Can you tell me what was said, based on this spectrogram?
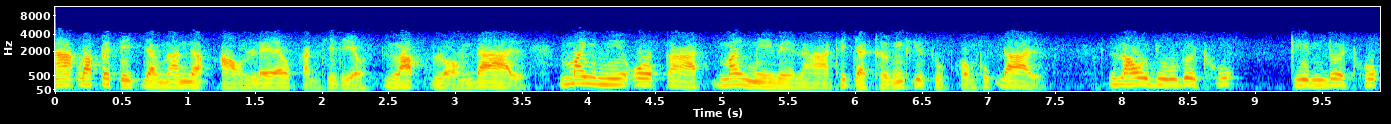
หากเราไปติดอย่างนั้นเนี่ยเอาแล้วกันทีเดียว รับรองได้ ไม่มีโอกาสไม่มีเวลาที่จะถึงที่สุดของทุกได้ เราอยู่ด้วยทุกกินด้วยทุก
